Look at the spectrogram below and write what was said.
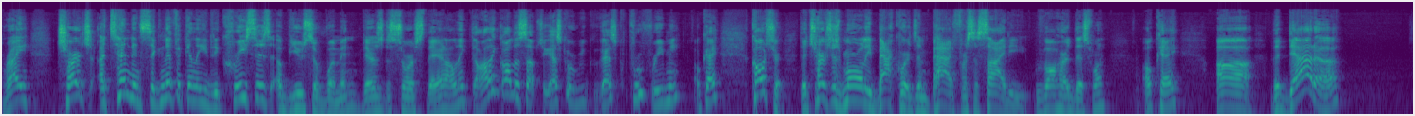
Right? Church attendance significantly decreases abuse of women. There's the source there. And I'll link, I'll link all this up so you guys can, you guys can proofread me. Okay? Culture. The church is morally backwards and bad for society. We've all heard this one. Okay. Uh, the data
